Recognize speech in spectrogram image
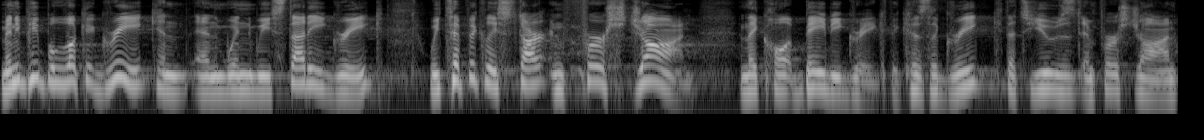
Many people look at Greek, and, and when we study Greek, we typically start in First John and they call it baby Greek because the Greek that's used in 1 John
